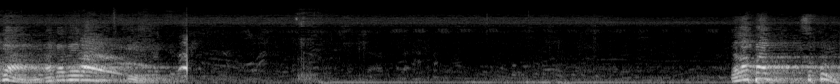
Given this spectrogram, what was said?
angka naga merah B. delapan sepuluh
